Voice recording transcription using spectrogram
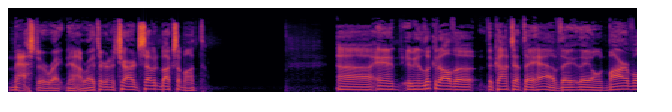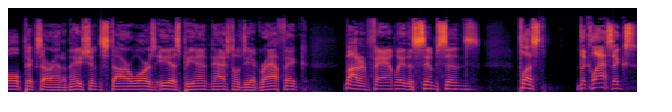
master right now. Right? They're going to charge seven bucks a month. Uh, and I mean, look at all the, the content they have. They they own Marvel, Pixar Animation, Star Wars, ESPN, National Geographic, Modern Family, The Simpsons, plus the classics,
